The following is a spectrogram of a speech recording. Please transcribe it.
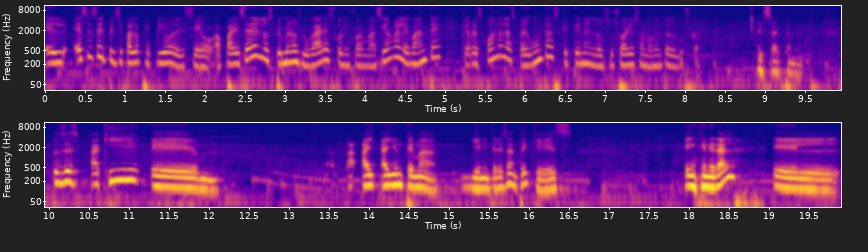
el- ese es el principal objetivo del SEO, aparecer en los primeros lugares con información relevante que responda a las preguntas que tienen los usuarios al momento de buscar. Exactamente. Entonces, aquí a- hay, un tema bien interesante que es, en general, el,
